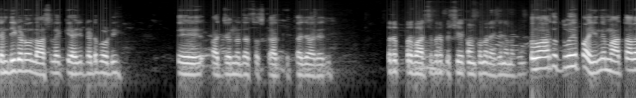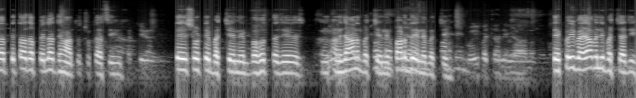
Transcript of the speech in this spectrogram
ਚੰਡੀਗੜ੍ਹੋਂ ਲਾਸ਼ ਲੈ ਕੇ ਆਏ ਜੀ ਡੈੱਡ ਬੋਡੀ ਤੇ ਅੱਜ ਉਹਨਾਂ ਦਾ ਸੰਸਕਾਰ ਕੀਤਾ ਜਾ ਰਿਹਾ ਜੀ। ਸਰ ਪਰਿਵਾਰ ਚ ਮੇਰੇ ਪਿੱਛੇ ਕੌਣ ਕੌਣ ਰਹਿ ਗਏ ਨੂੰ ਪਰਿਵਾਰ ਦੇ ਦੋਵੇਂ ਭਾਈ ਨੇ ਮਾਤਾ ਵਾ ਪਿਤਾ ਦਾ ਪਹਿਲਾ ਦੇਹਾਂਤ ਹੋ ਚੁੱਕਾ ਸੀ। ਤੇ ਛੋਟੇ ਬੱਚੇ ਨੇ ਬਹੁਤ ਅਜੇ ਅਣਜਾਣ ਬੱਚੇ ਨੇ ਪੜ੍ਹਦੇ ਨੇ ਬੱਚੇ। ਕੋਈ ਬੱਚਾ ਨਹੀਂ ਤੇ ਕੋਈ ਵਿਆਹ ਵੀ ਨਹੀਂ ਬੱਚਾ ਜੀ।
